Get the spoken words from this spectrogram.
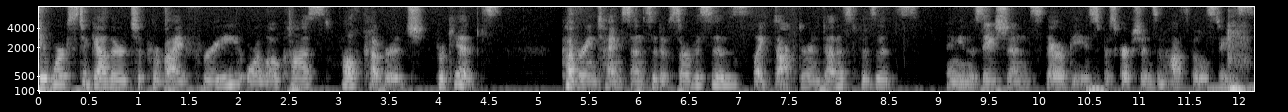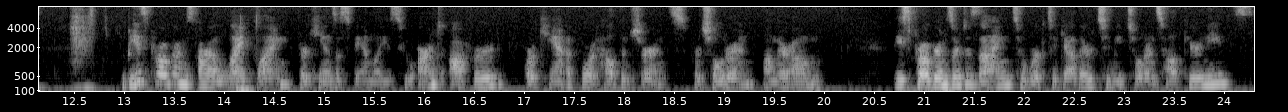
it works together to provide free or low cost health coverage for kids, covering time sensitive services like doctor and dentist visits, immunizations, therapies, prescriptions, and hospital stays. These programs are a lifeline for Kansas families who aren't offered or can't afford health insurance for children on their own. These programs are designed to work together to meet children's healthcare needs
